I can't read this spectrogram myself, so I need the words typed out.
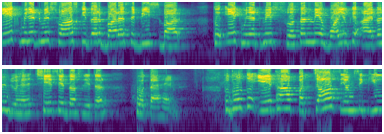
एक मिनट में श्वास की दर 12 से 20 बार तो एक मिनट में श्वसन में वायु के आयतन जो है 6 से 10 लीटर होता है। तो दोस्तों, ये था 50 एमसीक्यू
